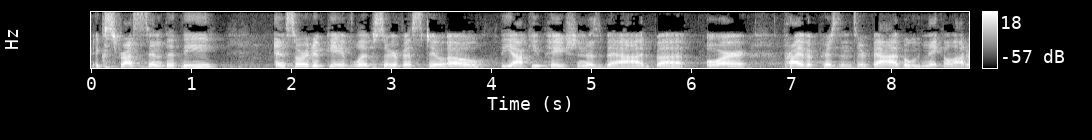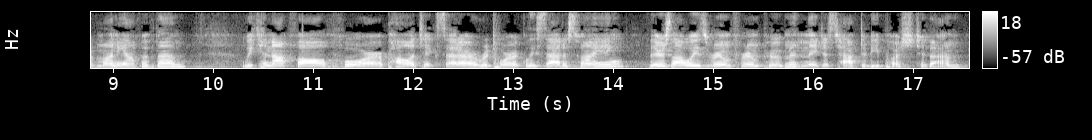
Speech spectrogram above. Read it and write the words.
expressed sympathy and sort of gave lip service to, oh, the occupation is bad, but or private prisons are bad, but we make a lot of money off of them. We cannot fall for politics that are rhetorically satisfying. There's always room for improvement, and they just have to be pushed to them.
